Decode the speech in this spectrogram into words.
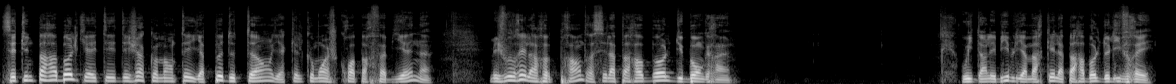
C'est une parabole qui a été déjà commentée il y a peu de temps, il y a quelques mois, je crois, par Fabienne, mais je voudrais la reprendre. C'est la parabole du bon grain. Oui, dans les Bibles, il y a marqué la parabole de l'ivraie.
